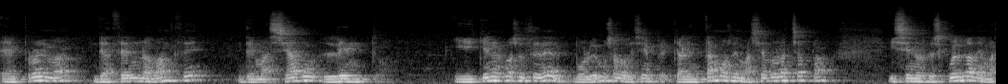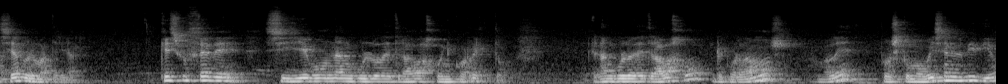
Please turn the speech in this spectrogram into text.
el problema de hacer un avance demasiado lento. ¿Y qué nos va a suceder? Volvemos a lo de siempre, calentamos demasiado la chapa y se nos descuelga demasiado el material. ¿Qué sucede si llevo un ángulo de trabajo incorrecto? El ángulo de trabajo, recordamos, ¿vale? Pues como veis en el vídeo,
